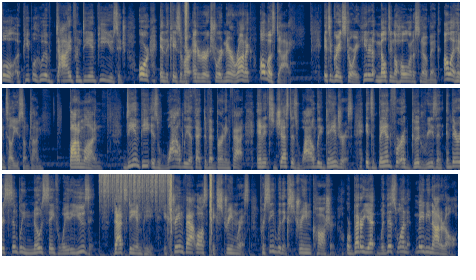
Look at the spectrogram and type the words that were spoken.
full of people who have died from DNP usage, or in the case of our editor extraordinaire, Raunak, almost die. It's a great story. He ended up melting a hole in a snowbank. I'll let him tell you sometime. Bottom line, DNP is wildly effective at burning fat, and it's just as wildly dangerous. It's banned for a good reason, and there is simply no safe way to use it. That's DNP. Extreme fat loss, extreme risk. Proceed with extreme caution. Or better yet, with this one, maybe not at all.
